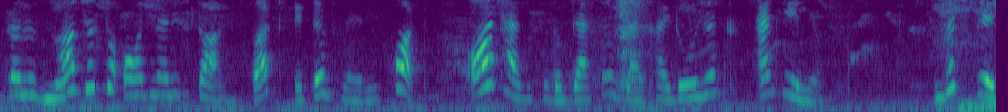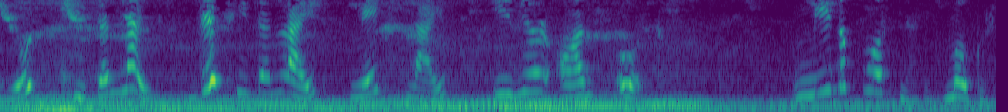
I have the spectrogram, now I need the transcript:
Sun is not just an ordinary star, but it is very hot all thanks to the gases like hydrogen and helium, which produce heat and light. This heat and light makes life easier on Earth. Meet the first planet, Mercury.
